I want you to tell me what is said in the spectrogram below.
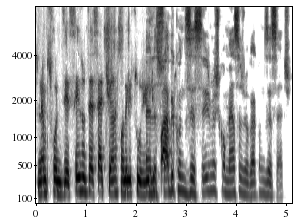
se lembra se foi 16 ou 17 anos quando ele surgiu. Ele sobe com 16, mas começa a jogar com 17.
